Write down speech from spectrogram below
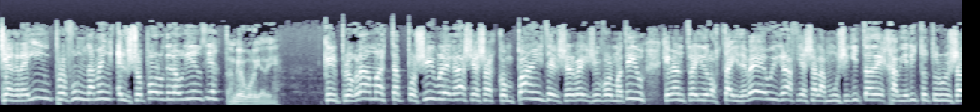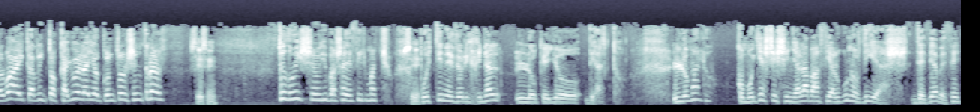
Que agraïm profundament el suport de l'audiència? També ho volia dir. que el programa está posible gracias als companys dels serveis informatius que me han traído los tais de veu y gracias a la musiquita de Javierito Turul Salvay, Carlitos Cayuela y el control central. Sí, sí. Todo eso ibas a decir, macho. Sí. Pues tienes de original lo que yo de alto. Lo malo, como ya se señalaba hace algunos días desde ABC,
